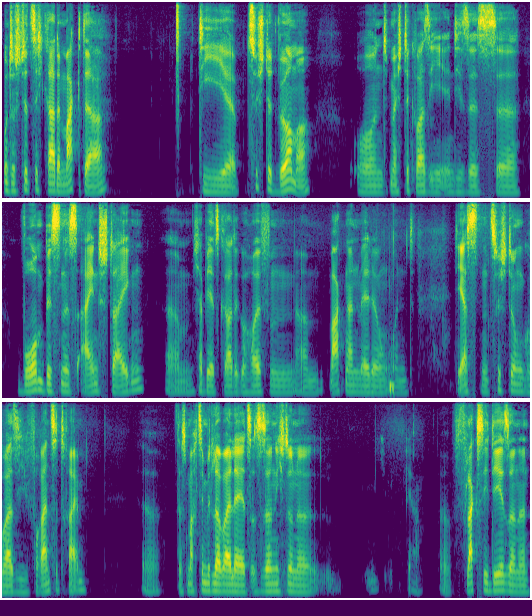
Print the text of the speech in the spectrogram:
unterstütze ich gerade Magda, die äh, züchtet Würmer und möchte quasi in dieses äh, Wurmbusiness einsteigen. Ähm, ich habe jetzt gerade geholfen, ähm, Markenanmeldungen und die ersten Züchtungen quasi voranzutreiben. Äh, das macht sie mittlerweile jetzt. Es ist auch nicht so eine ja, äh, Flachsidee, sondern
